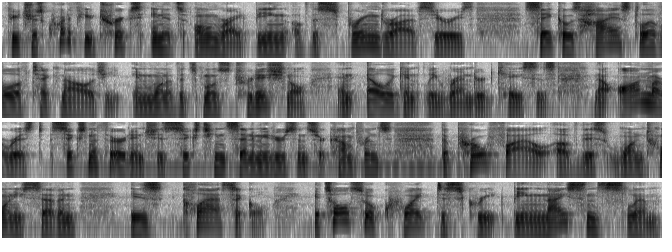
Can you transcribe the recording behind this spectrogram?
features quite a few tricks in its own right, being of the spring drive series, Seiko's highest level of technology in one of its most traditional and elegantly rendered cases. Now, on my wrist, 6 and a third inches, 16 centimeters in circumference, the profile of this 127 is classical. It's also quite discreet, being nice and slim.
